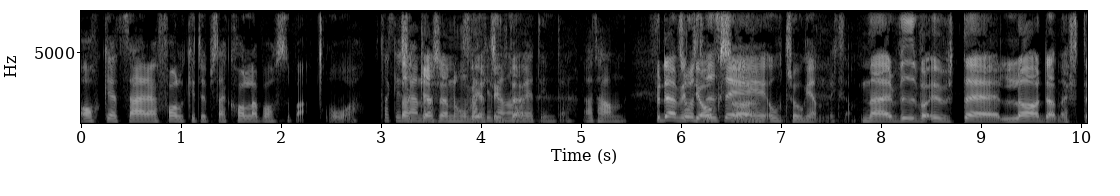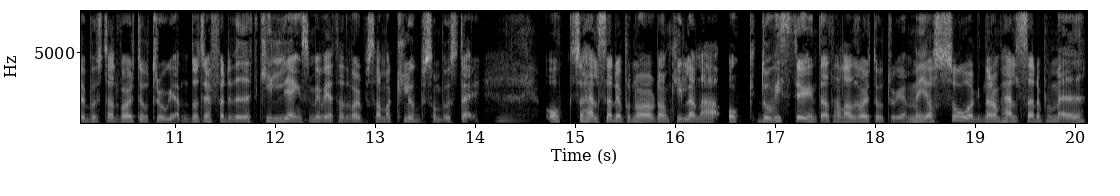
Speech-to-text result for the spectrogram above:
och att så här, folk är typ så här, kollar på oss och bara åh stackars, Stackars henne, hon vet Stackars henne, inte. hon vet inte. Att han För där vet jag också, är otrogen. Liksom. när vi var ute lördagen efter Buster hade varit otrogen, då träffade vi ett killgäng som jag vet hade varit på samma klubb som Buster. Och så hälsade jag på några av de killarna och då visste jag inte att han hade varit otrogen men jag såg när de hälsade på mig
